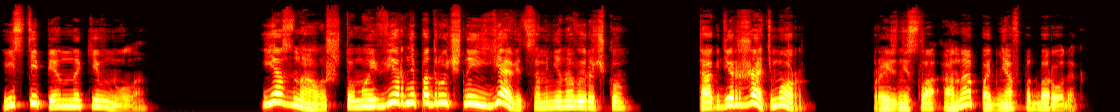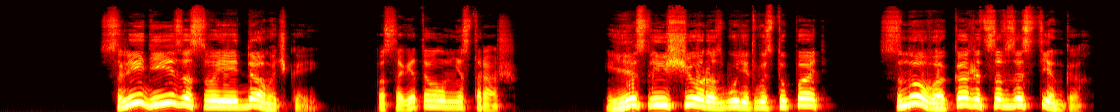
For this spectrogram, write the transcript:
и степенно кивнула. «Я знала, что мой верный подручный явится мне на выручку. Так держать, Мор!» Произнесла она, подняв подбородок. «Следи за своей дамочкой», — посоветовал мне страж. Если еще раз будет выступать, снова окажется в застенках.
